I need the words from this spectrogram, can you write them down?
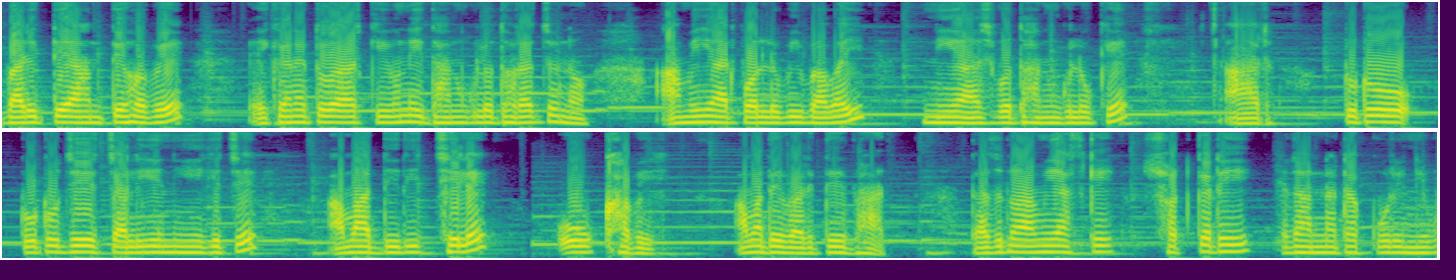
বাড়িতে আনতে হবে। এখানে তো আর কেউ নেই ধানগুলো ধরার জন্য। আমি আর পল্লবী বাবাই নিয়ে আসব ধানগুলোকে। আর টোটো টোটো যে চালিয়ে নিয়ে গেছে, আমার দিদির ছেলে, ও খাবে আমাদের বাড়িতে ভাত। তার জন্য আমি আজকে শর্টকাটেই রান্নাটা করে নেব।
